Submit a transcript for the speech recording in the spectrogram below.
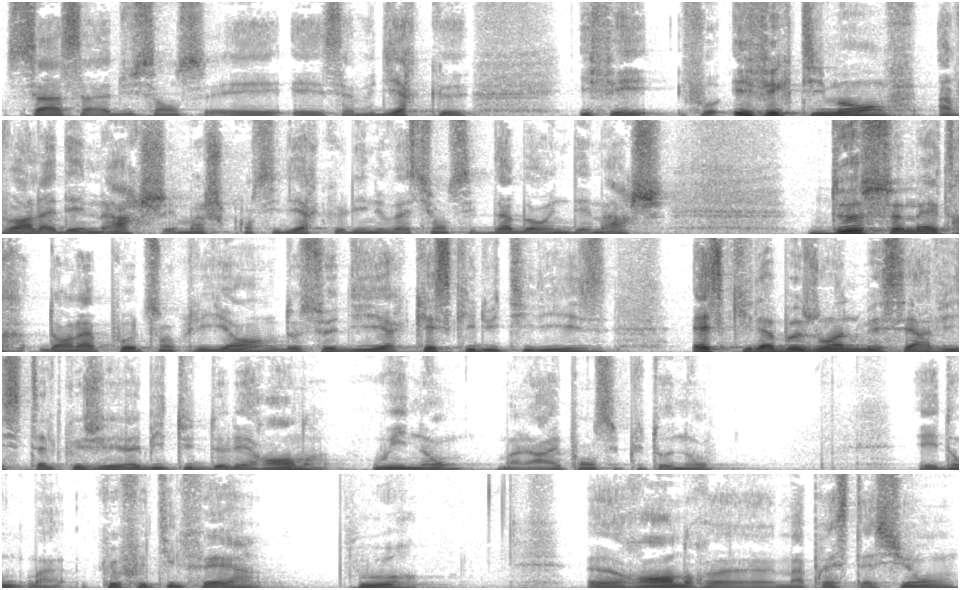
ça, ça a du sens. Et, ça veut dire que il, faut effectivement avoir la démarche, et moi je considère que l'innovation, c'est d'abord une démarche, de se mettre dans la peau de son client, de se dire qu'est-ce qu'il utilise, est-ce qu'il a besoin de mes services tels que j'ai l'habitude de les rendre? Oui, non. Ben, la réponse est plutôt non. Et donc, ben, que faut-il faire pour rendre euh, ma prestation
